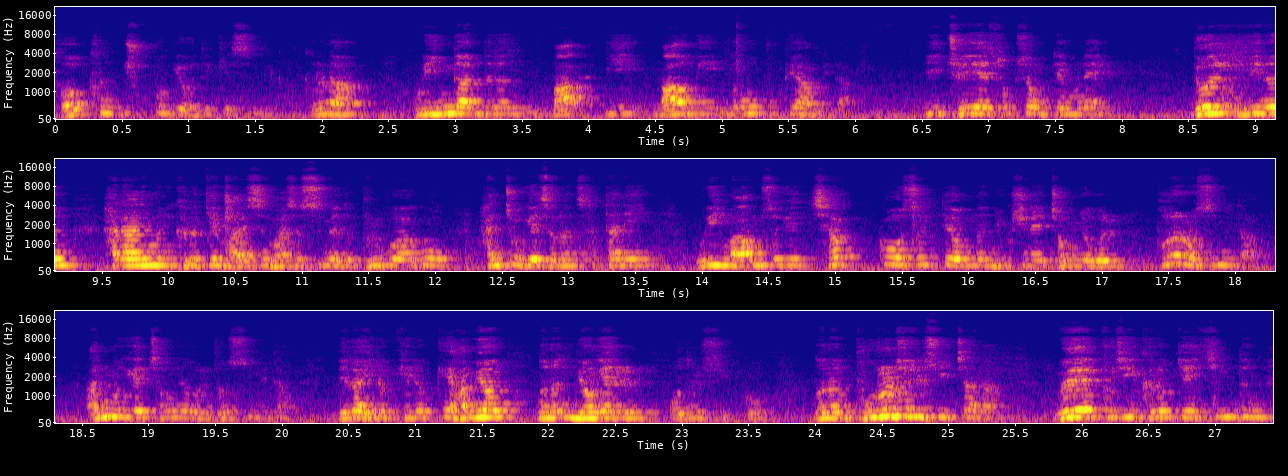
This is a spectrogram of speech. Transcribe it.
더 큰 축복이 어디 있겠습니까? 그러나 우리 인간들은 마, 이 마음이 너무 부패합니다. 이 죄의 속성 때문에 늘 우리는 하나님은 그렇게 말씀하셨음에도 불구하고 한쪽에서는 사탄이 우리 마음속에 자꾸 쓸데없는 육신의 정욕을 불어넣습니다. 안목의 정욕을 넣습니다. 네가 이렇게 이렇게 하면 너는 명예를 얻을 수 있고 너는 부를 누릴 수 있잖아. 왜 굳이 그렇게 힘든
